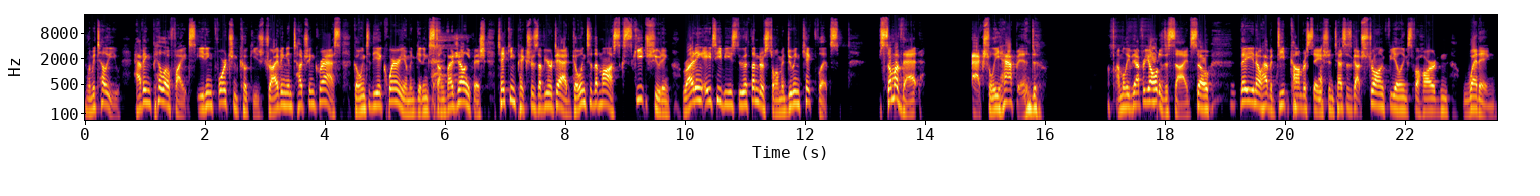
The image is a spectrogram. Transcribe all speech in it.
let me tell you, having pillow fights, eating fortune cookies, driving and touching grass, going to the aquarium and getting stung by jellyfish, taking pictures of your dad, going to the mosque, skeet shooting, riding ATVs through a thunderstorm, and doing kickflips. Some of that actually happened. I'm gonna leave that for y'all to decide. So they, you know, have a deep conversation. Tessa's got strong feelings for Hardin. Wedding.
